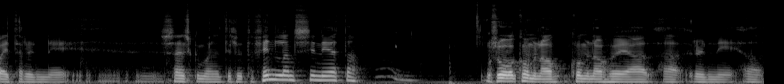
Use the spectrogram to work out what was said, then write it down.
bæta rauninni uh, sænskumanni til hluta Finnlands inn í þetta. Og svo var komin, áhuga að, að rauninni að,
